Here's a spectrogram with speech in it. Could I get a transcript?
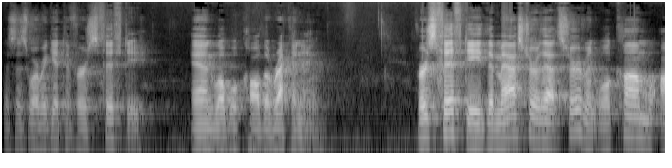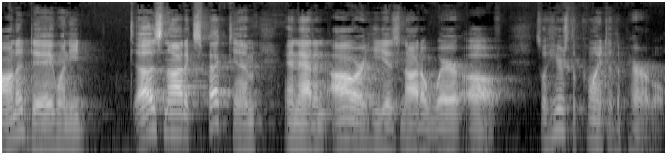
This is where we get to verse 50 and what we'll call the reckoning. Verse 50 The master of that servant will come on a day when he does not expect him, and at an hour he is not aware of. So here's the point of the parable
